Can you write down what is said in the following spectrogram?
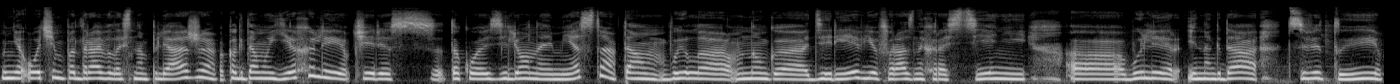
Мне очень понравилось на пляже. Когда мы ехали через такое зеленое место, там было много деревьев, разных растений, а, были иногда цветы.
